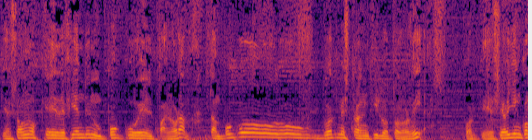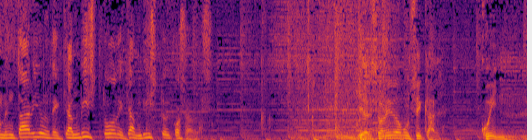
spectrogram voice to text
que son los que defienden un poco el panorama. Tampoco duermes tranquilo todos los días porque se oyen comentarios de que han visto, de que han visto y cosas así. Y el sonido musical, Queen.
